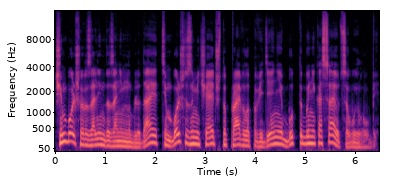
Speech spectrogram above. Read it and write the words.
Чем больше Розалинда за ним наблюдает, тем больше замечает, что правила поведения будто бы не касаются Уиллуби.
